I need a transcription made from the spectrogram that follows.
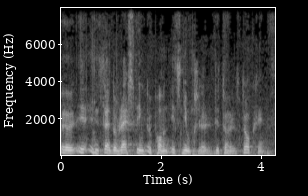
uh, instead of resting upon its nuclear deterrence doctrines.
